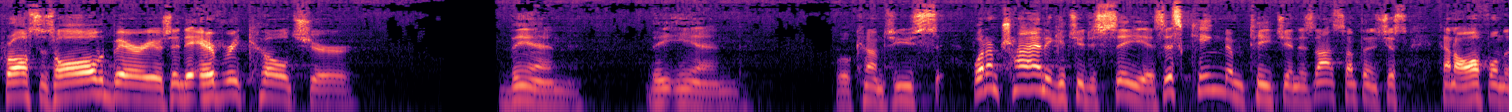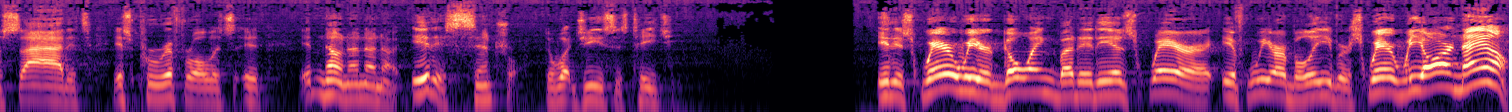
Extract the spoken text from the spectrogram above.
crosses all the barriers into every culture, then the end will come to you. What I'm trying to get you to see is this kingdom teaching is not something that's just kind of off on the side. It's, it's peripheral. It's, it, it, no, no, no, no. It is central to what Jesus is teaching. It is where we are going, but it is where, if we are believers, where we are now.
